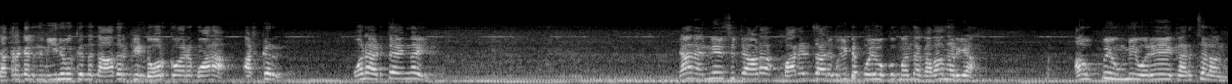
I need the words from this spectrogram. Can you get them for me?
ചക്രക്കല്ലിൽ നിന്ന് മീൻ വെക്കുന്ന കാതർക്കി ഉണ്ട് ഓർക്കോരെ മോന അഷ്കർ. മോന അടുത്ത എങ്ങായി? ഞാൻ അന്വേഷിച്ചിട്ട് ആടെ പാലടിച്ചാൽ വീട്ടിൽ പോയി നോക്കുമ്പോ എന്താ കഥ എന്നറിയാം. ആ ഉപ്പയും ഉമ്മയും ഒരേ കരച്ചലാണ്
